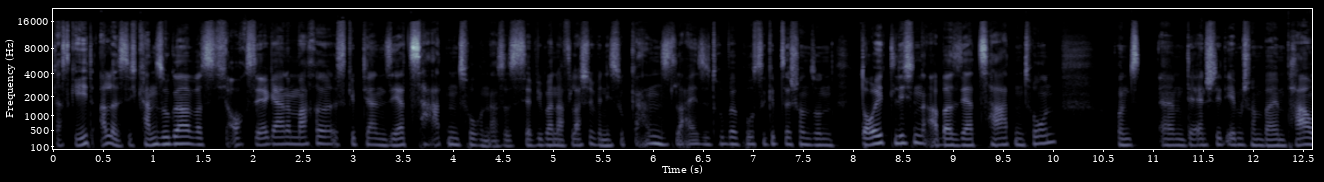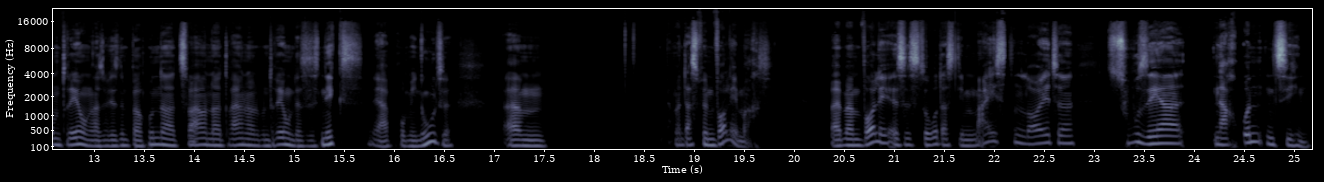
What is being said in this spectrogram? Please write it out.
das geht alles. Ich kann sogar, was ich auch sehr gerne mache, es gibt ja einen sehr zarten Ton. Also es ist ja wie bei einer Flasche, wenn ich so ganz leise drüber puste, gibt es ja schon so einen deutlichen, aber sehr zarten Ton. Und ähm, der entsteht eben schon bei ein paar Umdrehungen. Also wir sind bei 100, 200, 300 Umdrehungen. Das ist nichts ja, pro Minute. Ähm, wenn man das für ein Volley macht. Weil beim Volley ist es so, dass die meisten Leute zu sehr nach unten ziehen.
